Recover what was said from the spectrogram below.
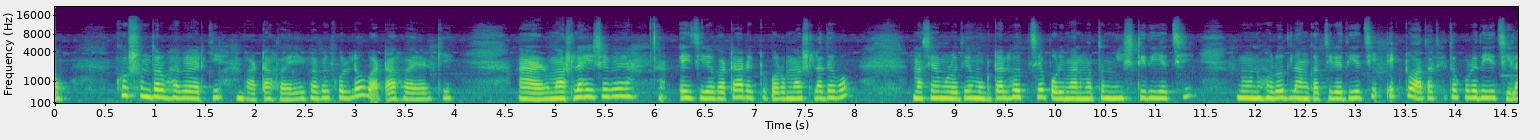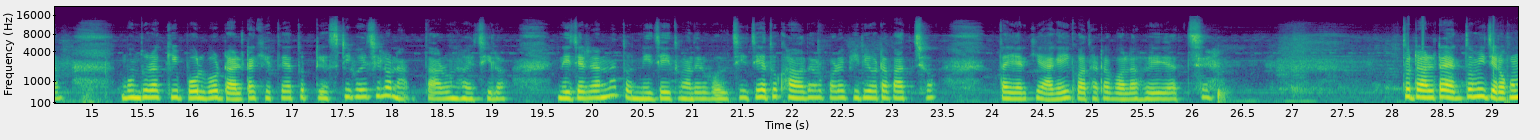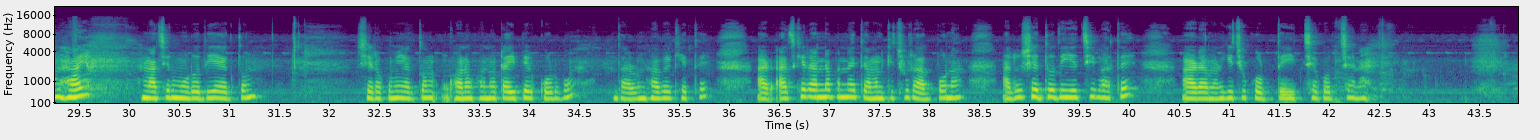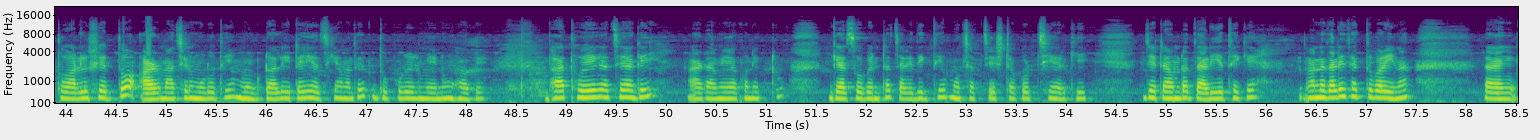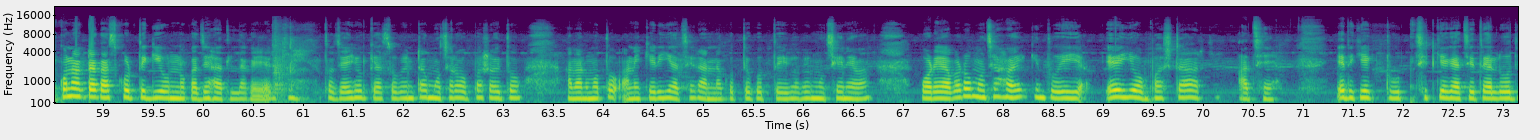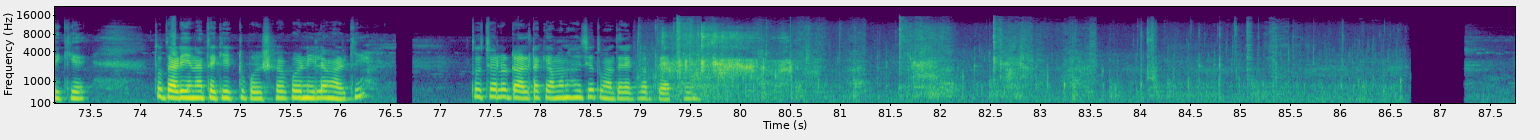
খুব সুন্দরভাবে আর কি বাটা হয়, এইভাবে করলেও বাটা হয় আর কি। আর মশলা হিসেবে এই জিরে বাটা আর একটু গরম মশলা দেব। মাছের মুড়ো দিয়ে মুগ ডাল হচ্ছে, পরিমাণ মতো মিষ্টি দিয়েছি, নুন, হলুদ, লঙ্কা চিড়ে দিয়েছি, একটু আদা থেতো করে দিয়েছিলাম। বন্ধুরা, কি বলব, ডালটা খেতে এত টেস্টি হয়েছিল না, দারুণ হয়েছিল। নিজের রান্না তো নিজেই তোমাদের বলছি, যেহেতু খাওয়া দাওয়ার পরে ভিডিওটা পাচ্ছ, তাই আর কি আগেই কথাটা বলা হয়ে যাচ্ছে। তো ডালটা একদমই যেরকম হয়, মাছের মুড়ো দিয়ে একদম সেরকমই একদম ঘন ঘন টাইপের করব। দারুণ হবে খেতে। আর আজকে রান্নাবান্নায় তেমন কিছু রাখব না। আলু সেদ্ধ দিয়েছি ভাতে, আর আমার কিছু করতে ইচ্ছে করছে না। তো আলু সেদ্ধ আর মাছের মুড়ো দিয়ে মুগ ডাল, এটাই আজকে আমাদের দুপুরের মেনু হবে। ভাত হয়ে গেছে আগেই, আর আমি এখন একটু গ্যাস ওভেনটা চারিদিক দিয়ে মোছার চেষ্টা করছি আর কি। যেটা আমরা দাঁড়িয়ে থেকে মানে দাঁড়িয়ে থাকতে পারি না। কোনো একটা কাজ করতে গিয়ে অন্য কাজে হাত লাগাই আর কি। তো যাই হোক, গ্যাস ওভেনটা মোছার অভ্যাস হয়তো আমার মতো অনেকেরই আছে রান্না করতে করতে এইভাবে মুছে নেওয়া। পরে আবারও মোছা হয়, কিন্তু এই এই অভ্যাসটা আর কি আছে। এদিকে একটু ছিটকে গেছে তেল ওদিকে, তো দাঁড়িয়ে না থেকে একটু পরিষ্কার করে নিলাম আর কি। তো চলো, ডালটা কেমন হয়েছে তোমাদের একবার দেখো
